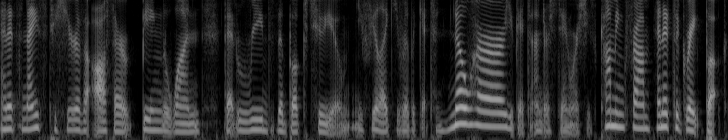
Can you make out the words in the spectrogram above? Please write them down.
And it's nice to hear the author being the one that reads the book to you. You feel like you really get to know her, you get to understand where she's coming from, and it's a great book.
